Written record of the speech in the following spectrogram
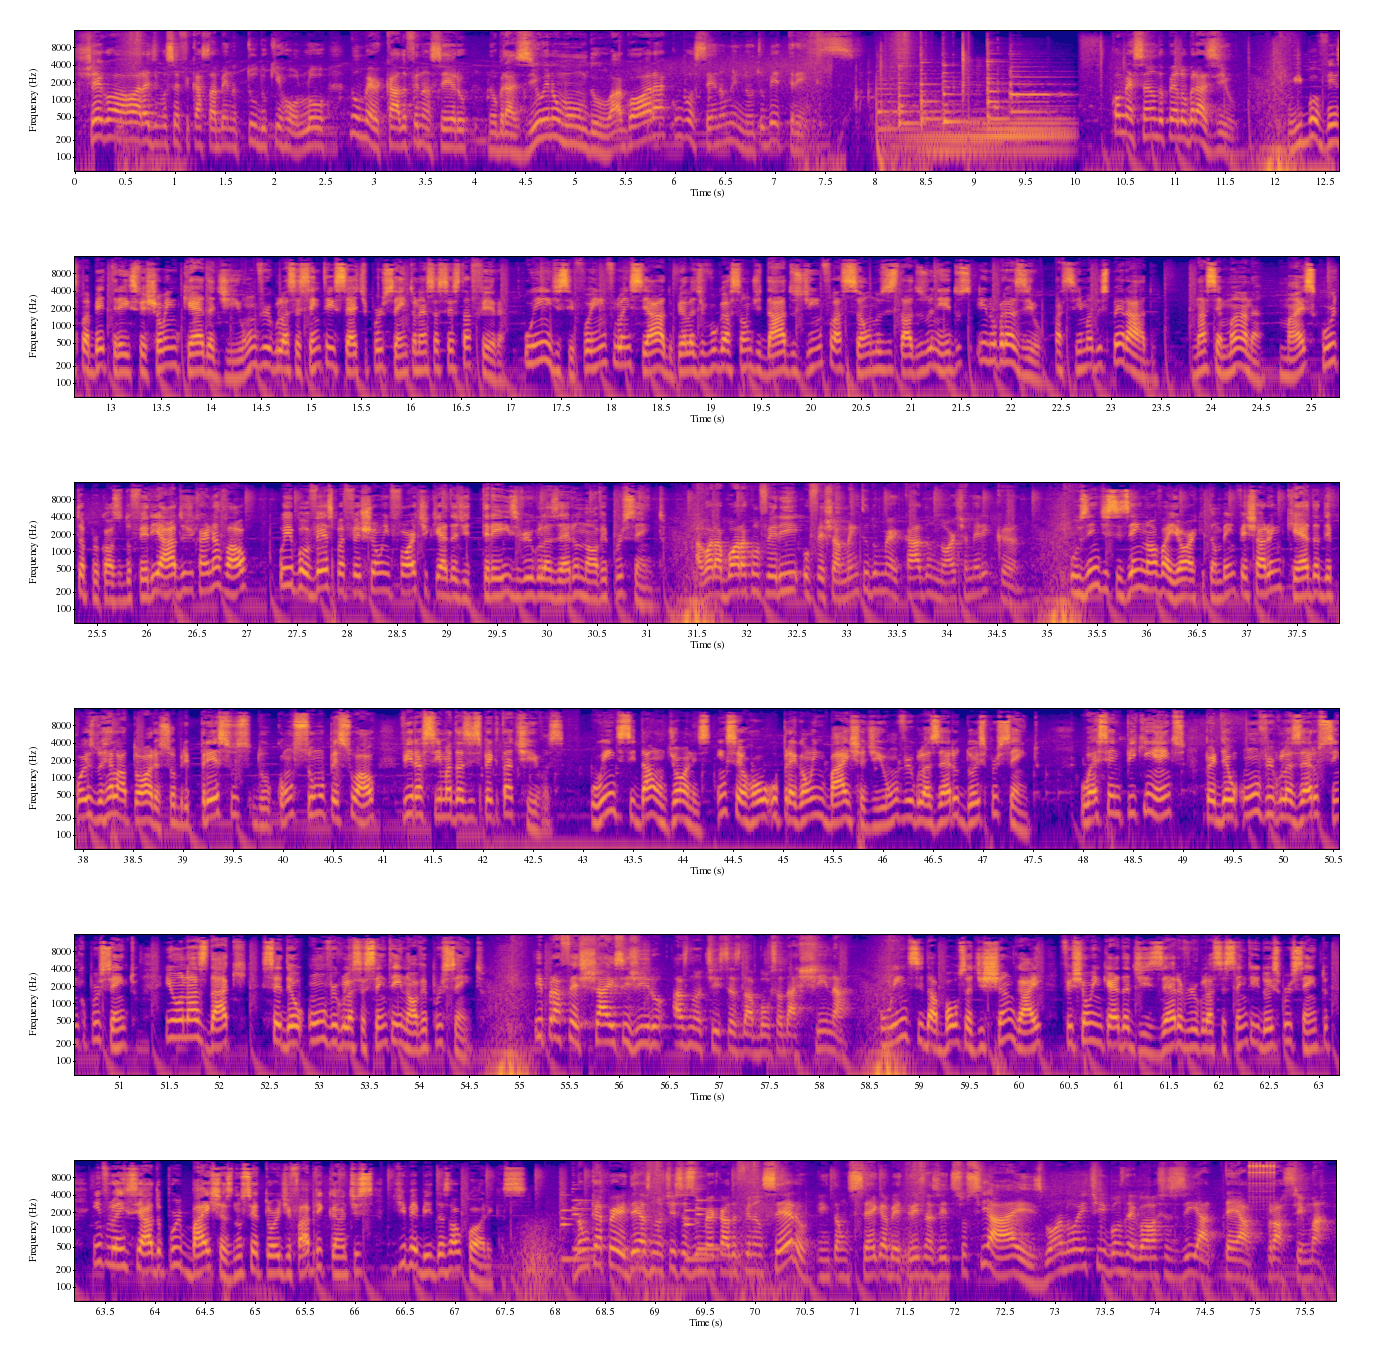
Chegou a hora de você ficar sabendo tudo o que rolou no mercado financeiro no Brasil e no mundo. Agora com você no Minuto B3. Começando pelo Brasil. O Ibovespa B3 fechou em queda de 1,67% nesta sexta-feira. O índice foi influenciado pela divulgação de dados de inflação nos Estados Unidos e no Brasil, acima do esperado. Na semana, mais curta por causa do feriado de carnaval, o Ibovespa fechou em forte queda de 3,09%. Agora bora conferir o fechamento do mercado norte-americano. Os índices em Nova York também fecharam em queda depois do relatório sobre preços do consumo pessoal vir acima das expectativas. O índice Dow Jones encerrou o pregão em baixa de 1,02%. O S&P 500 perdeu 1,05% e o Nasdaq cedeu 1,69%. E para fechar esse giro, as notícias da bolsa da China. O índice da bolsa de Xangai fechou em queda de 0,62%, influenciado por baixas no setor de fabricantes de bebidas alcoólicas. Não quer perder as notícias do mercado financeiro? Então segue a B3 nas redes sociais. Boa noite, bons negócios e até a próxima!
